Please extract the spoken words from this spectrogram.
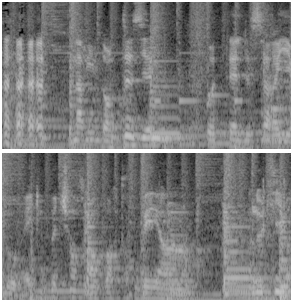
on arrive dans le deuxième hôtel de Sarajevo. Avec un peu de chance, on va encore trouver un, un autre livre.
